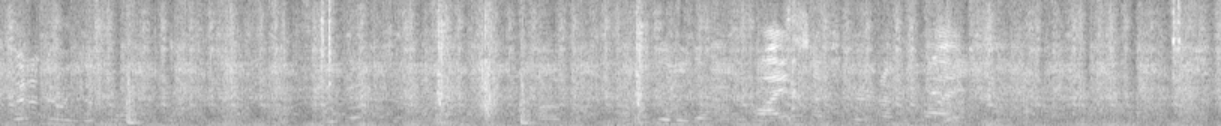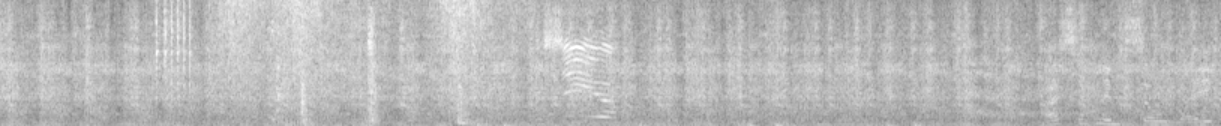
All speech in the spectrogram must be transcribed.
Instead of doing this one, do that, so, um, to that one. Twice, I screwed it up twice. I see you. I saw him so late.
